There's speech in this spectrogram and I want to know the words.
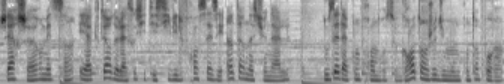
chercheurs, médecins et acteurs de la société civile française et internationale nous aident à comprendre ce grand enjeu du monde contemporain,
